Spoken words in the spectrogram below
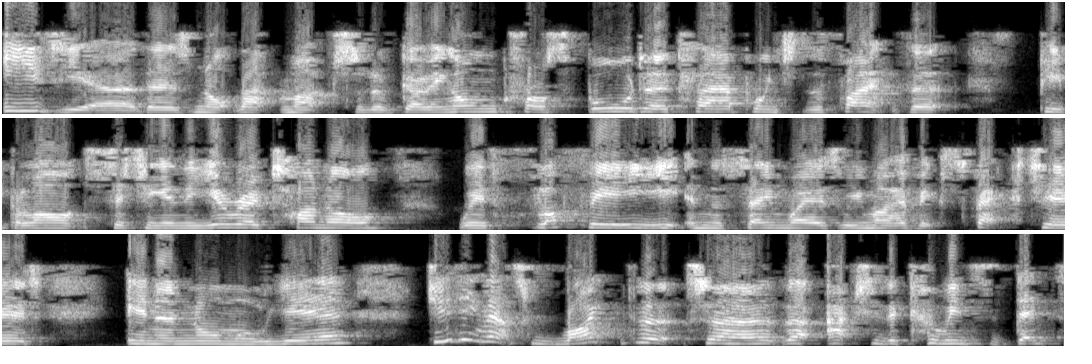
easier. There's not that much sort of going on cross border. Clare pointed to the fact that people aren't sitting in the Eurotunnel with Fluffy in the same way as we might have expected in a normal year. Do you think that's right that uh, that actually the coincidence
